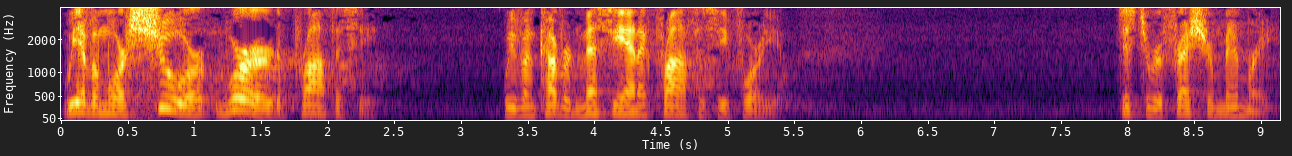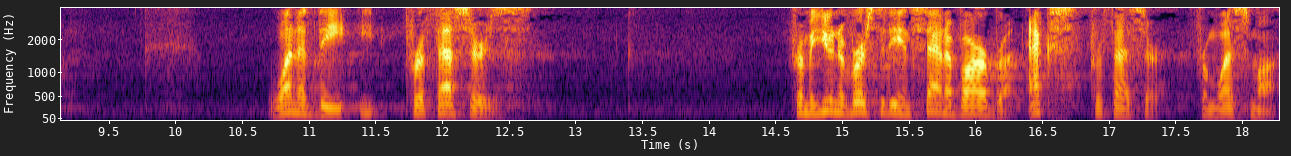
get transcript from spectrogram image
We have a more sure word of prophecy. We've uncovered messianic prophecy for you. Just to refresh your memory. One of the professors from a university in Santa Barbara, ex-professor from Westmont,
